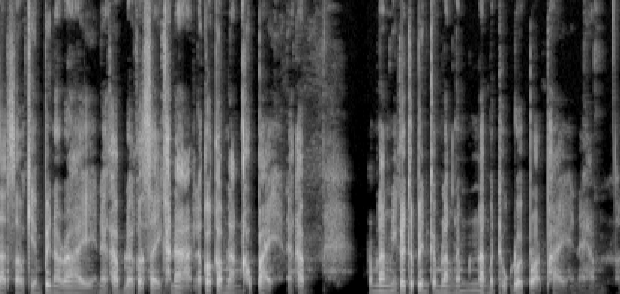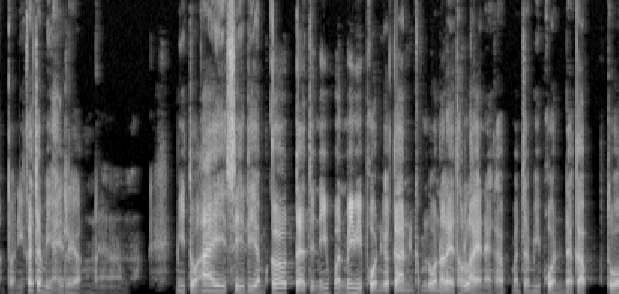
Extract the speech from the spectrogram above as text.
ตัดเสาเข็มเป็นอะไรนะครับ แล้วก็ใส่ขนาดแล้วก็กำลังเข้าไปนะครับ กำลังนี้ก็จะเป็นกำลังน้ำหนักบรรทุกโดยปลอดภัยนะครับ ตัวนี้ก็จะมีให้เลือกนะครับมีตัว i สี่เหลี่ยม ก็แต่ทีนี้มันไม่มีผลกับการคำนวณอะไรเท่าไหร่นะครับ มันจะมีผลแต่กับตัว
